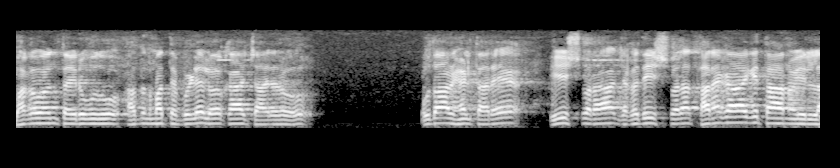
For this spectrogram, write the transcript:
ಭಗವಂತ ಇರುವುದು, ಅದನ್ನು ಮತ್ತೆ ಬಿಳೆ ಲೋಕಾಚಾರ್ಯರು ಉದಾಹರಣೆ ಹೇಳ್ತಾರೆ, ಈಶ್ವರ, ಜಗದೀಶ್ವರ ತನಗಾಗಿ ತಾನು ಇಲ್ಲ.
